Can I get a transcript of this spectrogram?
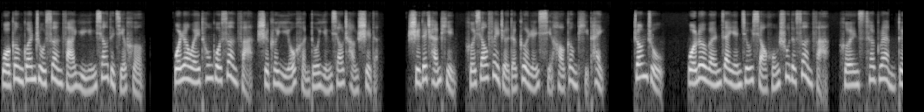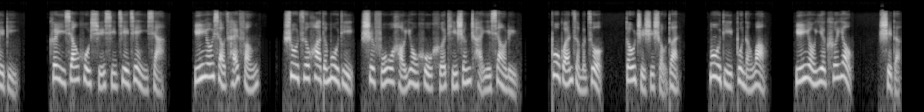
我更关注算法与营销的结合。我认为通过算法是可以有很多营销尝试的。使得产品和消费者的个人喜好更匹配。庄主，我论文在研究小红书的算法和 Instagram 对比，可以相互学习借鉴一下。云有小裁缝，数字化的目的是服务好用户和提升产业效率，不管怎么做都只是手段，目的不能忘。云有叶科佑，是的，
